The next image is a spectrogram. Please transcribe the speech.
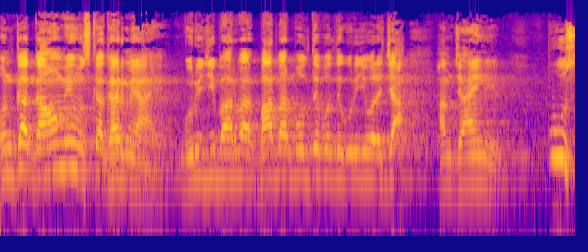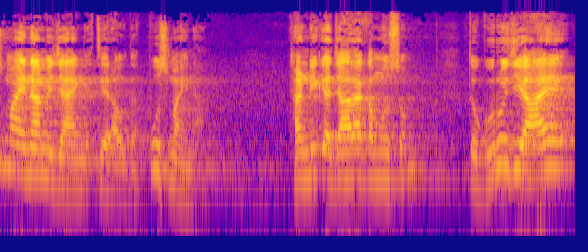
उनका गाँव में उसका घर में आए। गुरु जी बार बार बार बार बोलते बोलते गुरु जी बोले, जा, हम जाएँगे। पूस महीना में जाएँगे तेरा उधर, पूस महीना। ठंडी का जारा का मौसम। तो गुरु जी आए,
